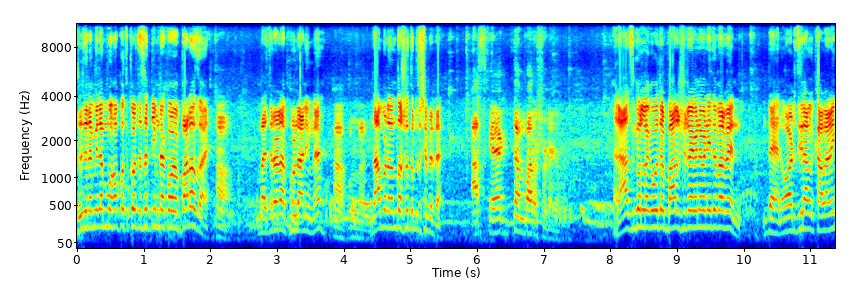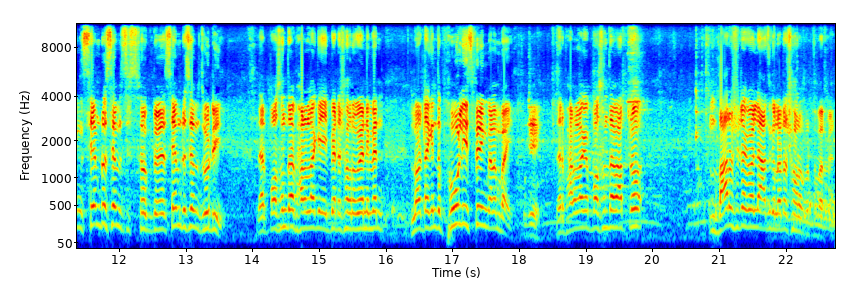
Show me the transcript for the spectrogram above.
দুজনে মিলে মোহাম্মত করতেছে টিমটা কবে পারা যায়? হ্যাঁ। ভাই জোড়াটা ফুল রানিং না? হ্যাঁ দাম বলে দশ সত্তর সেটা আজকে একদম বারোশো টাকা। রাজগোল্লা কবুতর বারোশো টাকা নিতে পারবেন। দেখেন original colouring same to same same to same জুটি। যার পছন্দ হয় ভালো লাগে এই পেটে সংগ্রহ করে নেবেন। নটটা কিন্তু ফুল স্প্রিং ম্যাডাম ভাই। জি। যার ভালো লাগে পছন্দ হয় মাত্র বারোশো টাকা হলে আজগোল্লাটা সংগ্রহ করতে পারবেন।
